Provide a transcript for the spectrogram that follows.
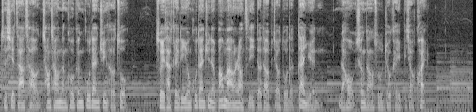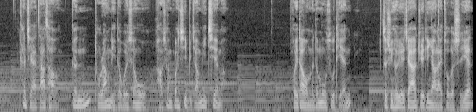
这些杂草常常能够跟固氮菌合作，所以它可以利用固氮菌的帮忙，让自己得到比较多的氮源，然后生长速度就可以比较快。看起来杂草跟土壤里的微生物好像关系比较密切嘛。回到我们的木素田，这群科学家决定要来做个实验。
